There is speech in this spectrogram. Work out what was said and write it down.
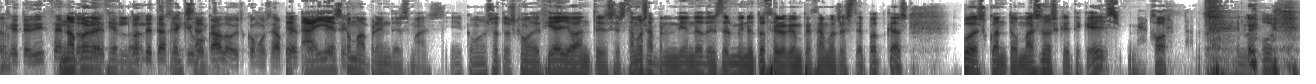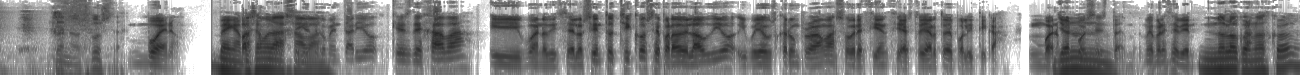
dicho. que te dicen no dónde, decirlo. dónde te has Exacto. equivocado, es como se aprende. Ahí sí, es sí. como aprendes más. Y como nosotros, como decía yo antes, estamos aprendiendo desde el minuto cero que empezamos este podcast, pues cuanto más nos critiquéis, mejor. Que nos gusta. que nos gusta. Bueno. Venga, pasamos a Java. comentario que es de Java y bueno, dice, lo siento chicos, he parado el audio y voy a buscar un programa sobre ciencia, estoy harto de política. Bueno, Yo pues me parece bien. No lo conozco, eh, a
